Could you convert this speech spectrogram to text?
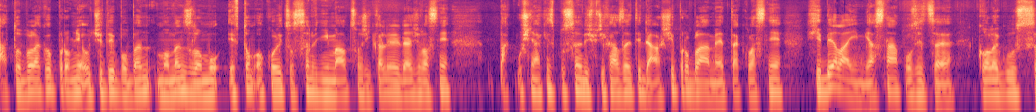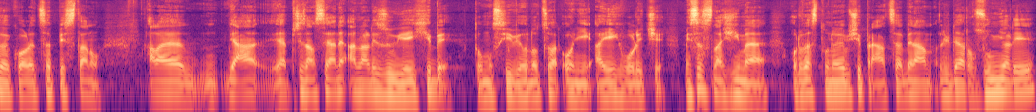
A to byl jako pro mě určitý moment zlomu i v tom okolí, co jsem vnímal, co říkali lidé, že vlastně pak už nějakým způsobem, když přicházely ty další problémy, tak vlastně chyběla jim jasná pozice kolegů z koalice Pistanu ale já, já přiznám se, já neanalyzuji jejich chyby to musí vyhodnocovat oni a jejich voliči. My se snažíme odvést tu nejlepší práci, aby nám lidé rozuměli,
